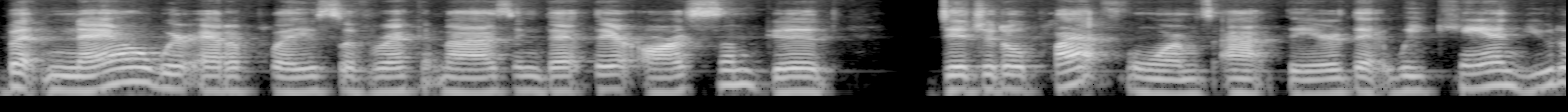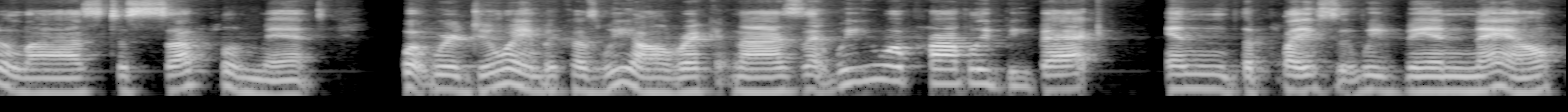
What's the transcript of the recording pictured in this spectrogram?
But now we're at a place of recognizing that there are some good digital platforms out there that we can utilize to supplement what we're doing because we all recognize that we will probably be back in the place that we've been now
